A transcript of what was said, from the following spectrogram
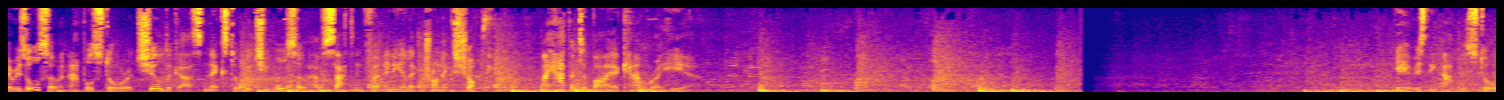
There is also an Apple store at Schildergasse next to which you also have Saturn for any electronics shopping. I happen to buy a camera here. Here is the Apple store.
